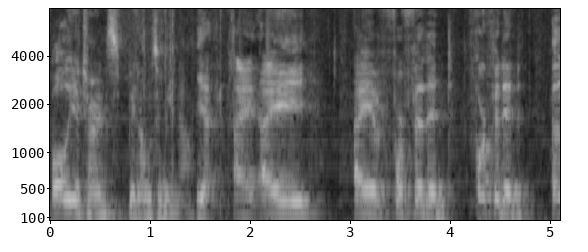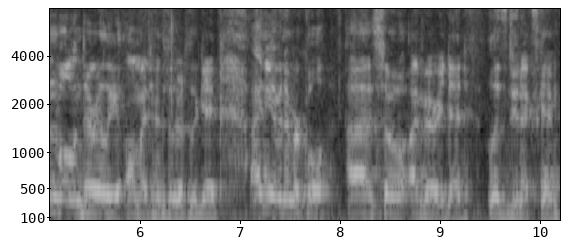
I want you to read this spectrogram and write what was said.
all your turns belong to me now. Yeah, I, I, I have forfeited, forfeited involuntarily all my turns for the rest of the game. And you have an Emrakul, uh, so I'm very dead. Let's do next game.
